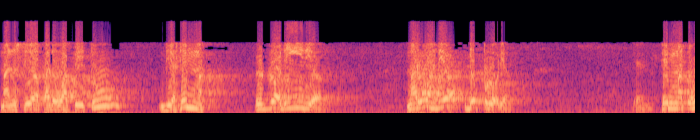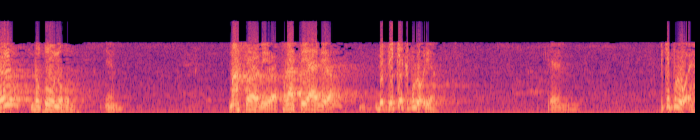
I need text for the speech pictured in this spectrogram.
Manusia pada waktu itu dia himmah. Rega diri dia maruah dia duk perut dia ya. himmatuhum butunuhum ya. masa dia perhatian dia dia fikir ke perut dia ya. fikir perut ya.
